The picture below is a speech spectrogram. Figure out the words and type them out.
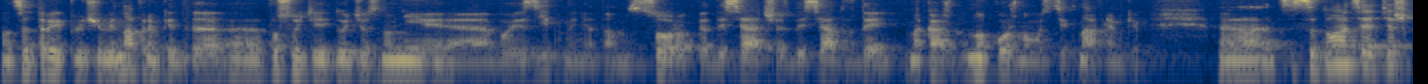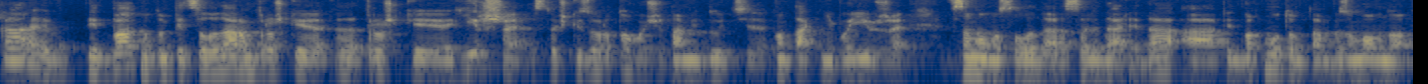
Ну, Це три ключові напрямки, де е, по суті йдуть основні е, боєзіткнення там 40, 50, 60 в день на кожному, на кожному з цих напрямків. Е, Ситуація тяжка під Бахмутом, під Солодаром трошки трошки гірше з точки зору того, що там ідуть контактні бої вже в самому Солідарі. Да? А під Бахмутом там безумовно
